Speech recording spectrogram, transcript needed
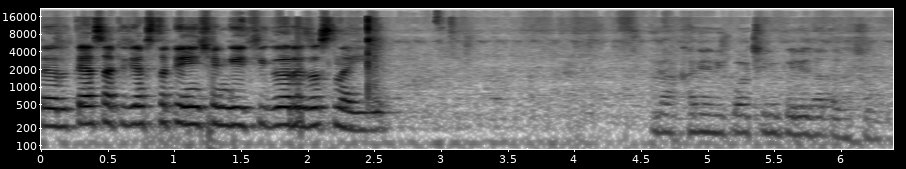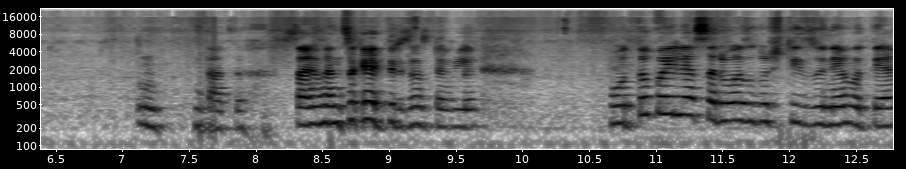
तर त्यासाठी जास्त टेन्शन घ्यायची गरजच नाही राखाने आणि कोळशीने पहिले जातात घासून दात साहेबांचं काहीतरीच असतं आपलं होतं पहिल्या सर्वच गोष्टी जुन्या होत्या.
